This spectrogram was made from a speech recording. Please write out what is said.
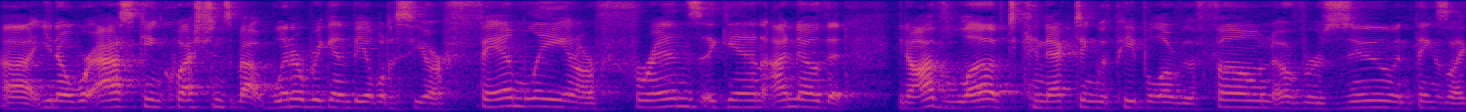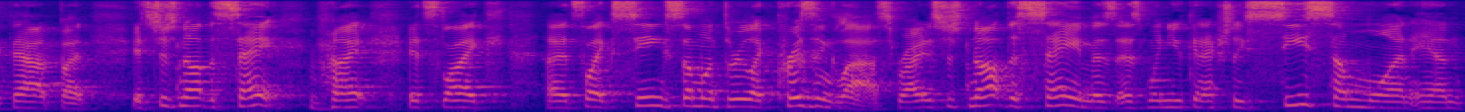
uh, you know, we're asking questions about when are we going to be able to see our family and our friends again. I know that, you know, I've loved connecting with people over the phone, over Zoom and things like that, but it's just not the same, right? It's like uh, it's like seeing someone through like prison glass, right? It's just not the same as, as when you can actually see someone and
